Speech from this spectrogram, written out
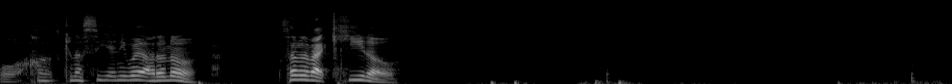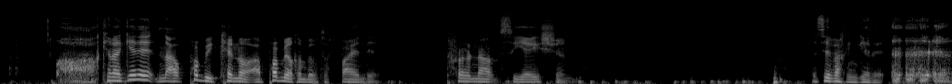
Oh, I can't, can I see anywhere? I don't know. Something about keto. Oh, can I get it? No, I probably cannot. I'm probably not gonna be able to find it. Pronunciation. Let's see if I can get it.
